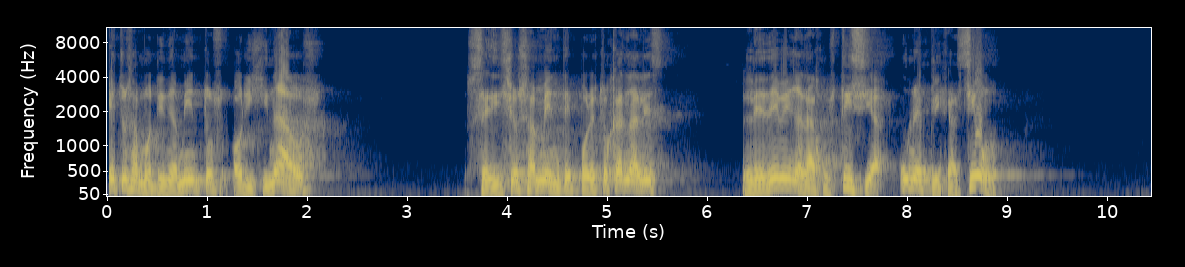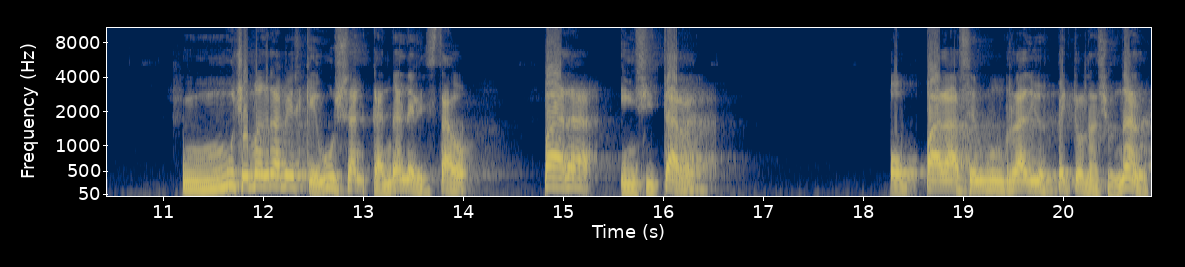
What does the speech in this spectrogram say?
estos amotinamientos originados sediciosamente por estos canales, le deben a la justicia una explicación mucho más graves que usan canal del Estado para incitar o para hacer un radio espectro nacional.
